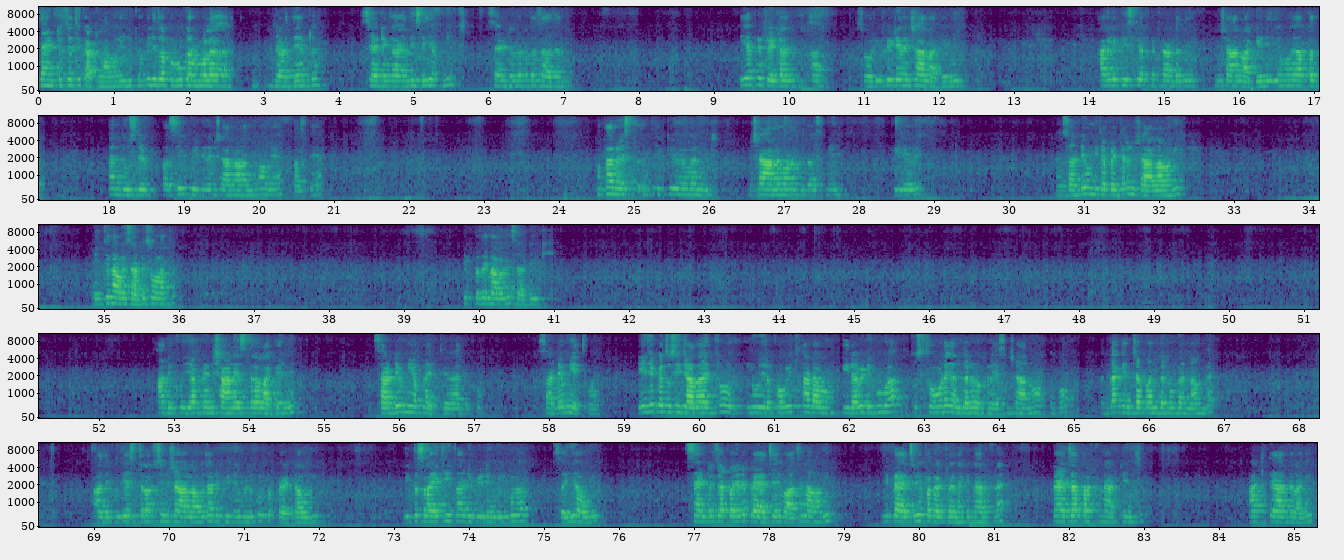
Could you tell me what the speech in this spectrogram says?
ਸੈਂਟਰ 'ਚ ਇੱਥੇ ਕੱਟ ਲਾਵਾਂਗੇ ਜੀ, ਕਿਉਂਕਿ ਜਦੋਂ ਆਪਾਂ ਬੁਕਰਮ ਵਾਲਾ ਜੜਦੇ ਆ ਫਿਰ ਸੈਟਿੰਗ ਆ ਜਾਂਦੀ ਸਹੀ ਆਪਣੀ, ਸੈਂਟਰ ਦਾ ਪਤਾ ਚੱਲ ਜਾਂਦਾ। ਇਹ ਆਪਣੀ ਪਲੇਟਾਂ ਸੌਰੀ ਫੀਟੇ ਦੇ ਨਿਸ਼ਾਨ ਲੱਗ ਗਏ ਨੇ। ਅਗਲੇ ਪੀਸ ਤੇ ਆਪਣੇ ਫਰੰਟ ਦੇ ਨਿਸ਼ਾਨ ਲੱਗ ਗਏ ਨੇ ਜੀ। ਹੁਣ ਆਪਾਂ ਤੁਹਾਨੂੰ ਦੂਸਰੇ ਪਾਸੇ ਫੀਟੇ ਦੇ ਨਿਸ਼ਾਨ ਨਾਲ ਦਿਖਾਉਂਦੇ ਆ ਦੱਸਦੇ ਆ ਹੁਣ ਤੁਹਾਨੂੰ ਇਸ ਤਰੀਕੇ ਨਾਲ ਮੈਂ ਨਿਸ਼ਾਨ ਲਗਾਉਣਾ ਦੱਸਦੀ ਹਾਂ ਫੀਟੇ ਦੇ। ਸਾਢੇ 19 ਤੇ ਆਪਾਂ ਇੱਧਰ ਨਿਸ਼ਾਨ ਲਾਵਾਂਗੇ। ਇੱਥੇ ਲਾਵਾਂਗੇ ਸਾਢੇ 16 ਤੇ। ਟਿੱਪ ਦੇ ਲਾਵਾਂਗੇ ਸਾਢੇ 21 ਆ ਦੇਖੋ ਜੀ, ਆਪਣੇ ਨਿਸ਼ਾਨ ਇਸ ਤਰ੍ਹਾਂ ਲੱਗ ਗਏ ਨੇ। ਸਾਢੇ 19 ਆਪਣਾ ਇੱਥੇ ਹੋਇਆ, ਦੇਖੋ। ਸਾਢੇ 19 ਇੱਥੋਂ ਹੈ ਇਹ ਜੇਕਰ ਤੁਸੀਂ ਜ਼ਿਆਦਾ ਇਧਰੋਂ ਲੂਜ ਰੱਖੋਗੇ ਤਾਂ ਤੁਹਾਡਾ ਤੀਰਾ ਵੀ ਡਿੱਗੂਗਾ। ਤੁਸੀਂ ਥੋੜਾ ਜਿਹਾ ਅੰਦਰ ਨੂੰ ਰੱਖਣਾ ਇਸ ਨਿਸ਼ਾਨ ਨੂੰ ਅੱਗੋਂ। ਅੱਧਾ ਕੁ ਇੰਚ ਆਪਾਂ ਅੰਦਰ ਨੂੰ ਕਰਨਾ ਹੁੰਦਾ। ਆ ਦੇਖੋ ਜੀ, ਇਸ ਤਰ੍ਹਾਂ ਤੁਸੀਂ ਨਿਸ਼ਾਨ ਲਾਓਗੇ, ਤੁਹਾਡੀ ਫਿਟਿੰਗ ਬਿਲਕੁਲ ਪਰਫੈਕਟ ਆਊਗੀ। ਇੱਕ ਸਲਾਈ 'ਚ ਹੀ ਤੁਹਾਡੀ ਫਿਟਿੰਗ ਬਿਲਕੁਲ ਸਹੀ ਆਊਗੀ। ਸੈਂਟਰ 'ਚ ਆਪਾਂ ਜਿਹੜਾ ਪੈਚ ਹੈ, ਇਹ ਬਾਅਦ 'ਚ ਲਾਵਾਂਗੇ। ਇਹ ਪੈਚ ਵੀ ਆਪਾਂ ਕੱਟ ਲੈਣਾ, ਕਿੰਨਾ ਰੱਖਣਾ ਪੈਚ ਆਪਾਂ ਰੱਖਣਾ 8 ਇੰਚ। 8 ਤਿਆਰ ਕਰਾਂਗੇ।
